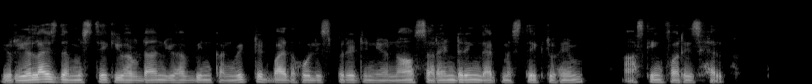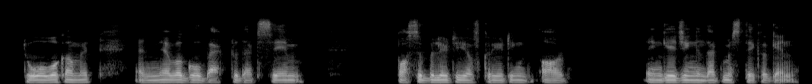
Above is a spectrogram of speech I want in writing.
you realize the mistake you have done, you have been convicted by the Holy Spirit, and you're now surrendering that mistake to Him, asking for His help to overcome it and never go back to that same possibility of creating or engaging in that mistake again.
